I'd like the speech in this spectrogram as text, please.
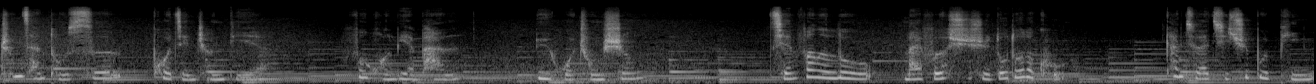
春蚕吐丝，破茧成蝶，凤凰涅槃，浴火重生。前方的路埋伏了许许多多的苦，看起来崎岖不平。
